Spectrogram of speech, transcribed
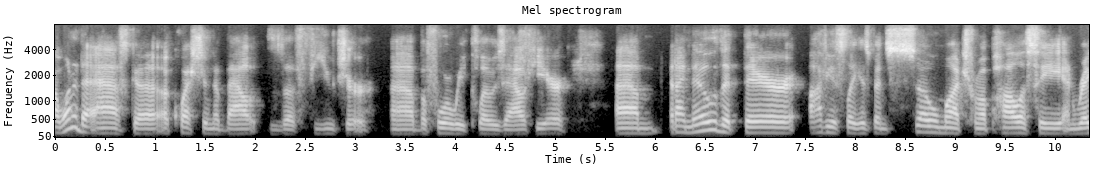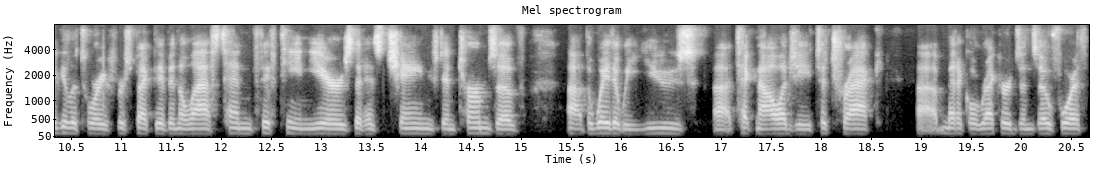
I wanted to ask a, a question about the future uh, before we close out here. Um, and I know that there obviously has been so much from a policy and regulatory perspective in the last 10, 15 years that has changed in terms of uh, the way that we use uh, technology to track uh, medical records and so forth.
